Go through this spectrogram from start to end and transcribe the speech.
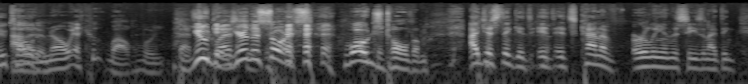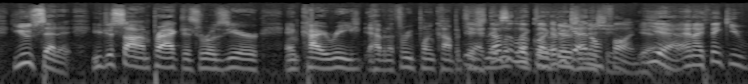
Who out told of him? No, who- well, well, That's you the did. You're the source. Woj told him. I just think it's it, it's kind of early in the season. I think you said it. You just saw in practice Rozier and Kyrie having a three point competition. Yeah, it doesn't looked look like they They were- were getting on issue. fine. Yeah. and I think you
